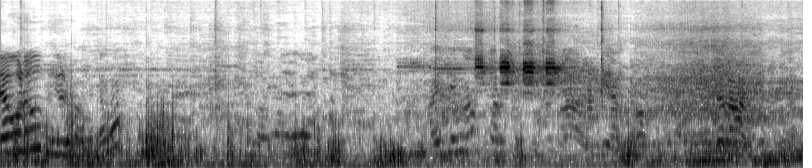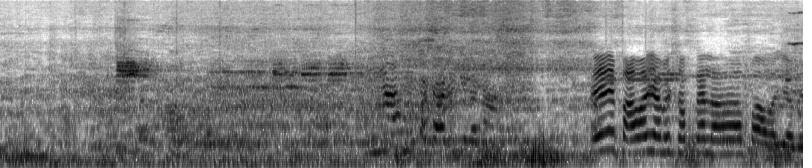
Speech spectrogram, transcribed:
টিটাগড়েও ভিড় হবে না পাওয়া যাবে সব কলা পাওয়া যাবে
